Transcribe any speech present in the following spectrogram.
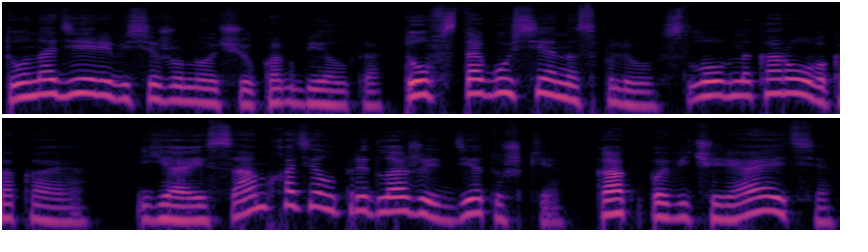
То на дереве сижу ночью, как белка, то в стогу сена сплю, словно корова какая. Я и сам хотел предложить дедушке. Как повечеряете,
